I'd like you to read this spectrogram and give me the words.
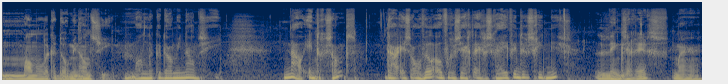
Mannelijke dominantie. Mannelijke dominantie. Nou, interessant. Daar is al veel over gezegd en geschreven in de geschiedenis. links en rechts. Maar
